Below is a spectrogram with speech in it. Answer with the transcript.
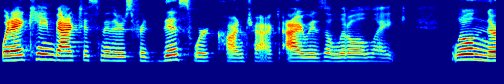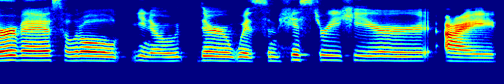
When I came back to Smithers for this work contract, I was a little like, a little nervous, a little, you know, there was some history here. I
